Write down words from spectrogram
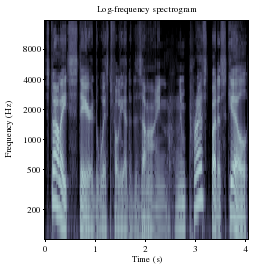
Starlight stared wistfully at the design, impressed by the skill,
